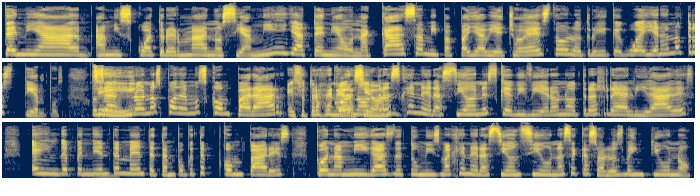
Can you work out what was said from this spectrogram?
tenía a mis cuatro hermanos y a mí, ya tenía una casa, mi papá ya había hecho esto, lo otro, y que, güey, eran otros tiempos. O sea, Sí. no nos podemos comparar Es otra con generación. otras generaciones que vivieron otras realidades e independientemente tampoco te compares con amigas de tu misma generación si una se casó a los 21.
